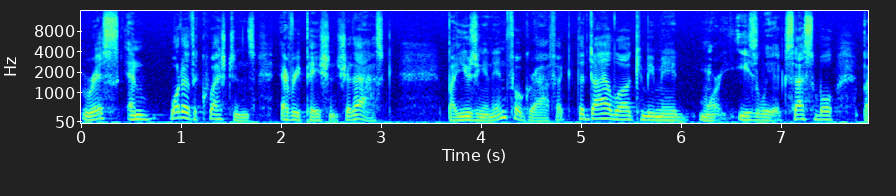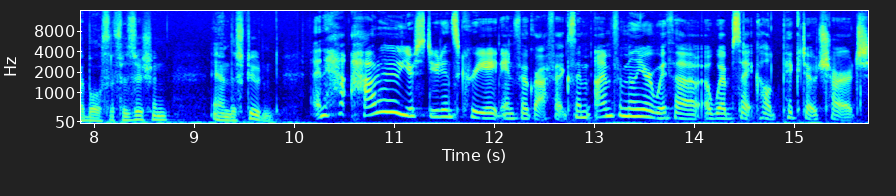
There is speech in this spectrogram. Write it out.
risk and what are the questions every patient should ask? By using an infographic, the dialogue can be made more easily accessible by both the physician and the student. And how, how do your students create infographics? I'm, I'm familiar with a, a website called Piktochart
